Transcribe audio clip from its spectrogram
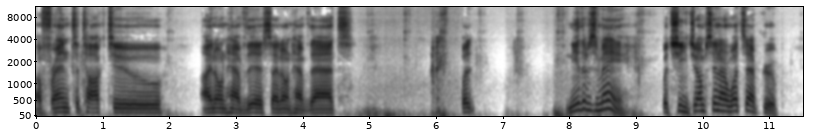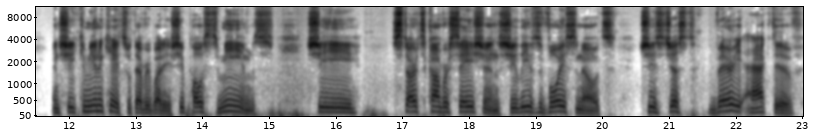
a friend to talk to i don't have this i don't have that but neither does may but she jumps in our whatsapp group and she communicates with everybody. She posts memes. She starts conversations. She leaves voice notes. She's just very active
